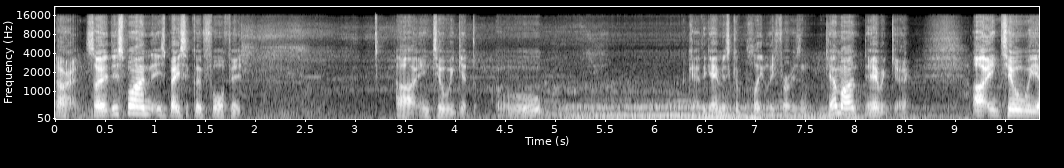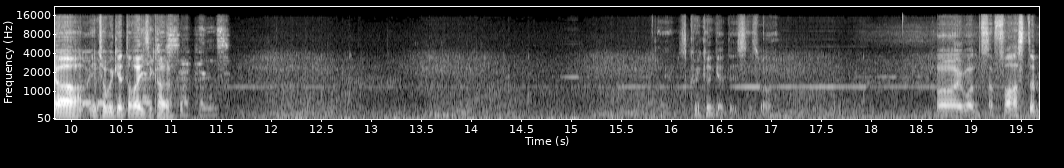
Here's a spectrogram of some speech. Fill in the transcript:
Alright, so this one is basically a forfeit. Uh, until we get the... Oh. Okay, the game is completely frozen. Come on, there we go. Uh, until we uh, until we get the laser cutter. seconds. Let's quickly get this as well. Oh, I want the faster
